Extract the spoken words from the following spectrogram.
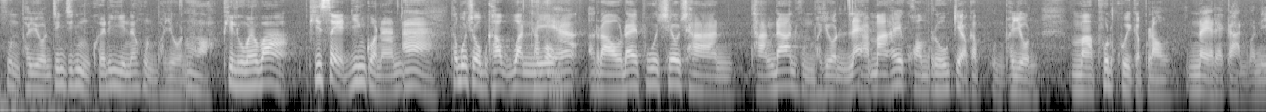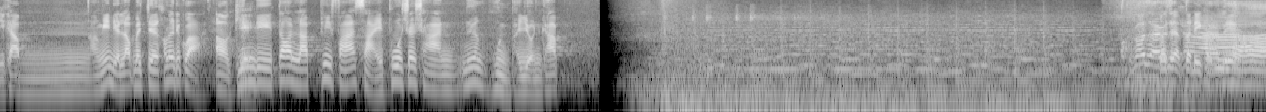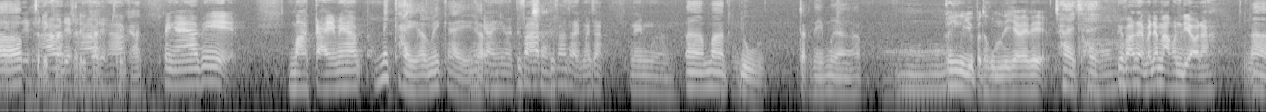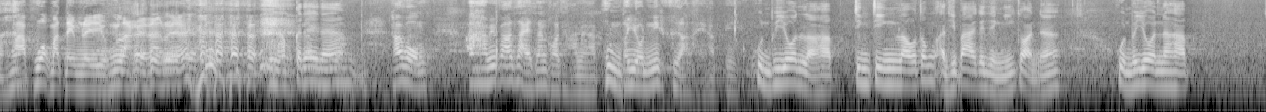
หุ่นพยนต์จริงๆผมเคยได้ยินนะหุ่นพยนต์อ๋อเหรอพี่รู้ไหมว่าพิเศษยิ่งกว่านั้นอ่าท่านผู้ชมครับวันครับนี้ผมฮะเราได้ผู้เชี่ยวชาญทางด้านหุ่นพยนต์และครับมาให้ความรู้เกี่ยวกับหุ่นพยนต์มาพูดคุยกับเราในรายการวันนี้ครับอืมเอางี้เดี๋ยวเราไปเจอเขาเลยดีกว่าโอเคยินดีต้อนรับพี่ฟ้าใสผู้เชี่ยวชาญเรื่องหุ่นพยนต์ครับก็จะก็จะสวัสดีครับสวัสดีครับสวัสดีครับสวัสดีครับสวัสดีครับเป็นไงครับพี่ มาไกลไหมครับไม่ไกลครับไม่ไกลไม่ครับไกลใช่ไหมพี่ฟ้าใช่พี่ฟ้าใสมาจากในเมือง เอ่อมาอยู่จากในเมืองครับก็คืออยู่ปทุมนี่ใช่ไหมพี่ ใช่ใช่ พี่ฟ้าใสไม่ได้มาคนเดียวนะอ่าฮะ พาพวกมาเต็มเลยอยู่ข้างหลังเลยนั่งเลยนะครับก็ได้นะ ครับผมอ่าพี่ฟ้าใสสันขอถามหน่อยครับหุ่นพยนต์นี่คืออะไรครับพี่ หุ่นพยนต์เหรอครับ จริง ๆ เราต้องอธิบายกันอย่างนี้ก่อนนะหุ่นพยนต์นะครับ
